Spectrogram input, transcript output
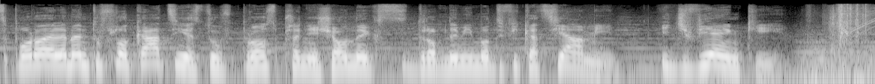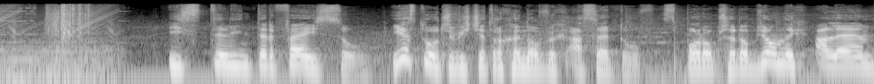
sporo elementów lokacji jest tu wprost przeniesionych z drobnymi modyfikacjami. I dźwięki i styl interfejsu. Jest tu oczywiście trochę nowych asetów, sporo przerobionych, ale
